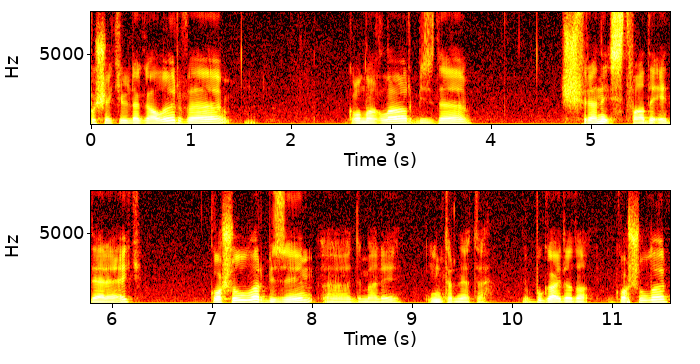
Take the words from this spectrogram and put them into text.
bu şəkildə qalır və qonaqlar bizdə şifrəni istifadə edərək qoşulurlar bizim ə, deməli internetə. Bu qaydada qoşulurlar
